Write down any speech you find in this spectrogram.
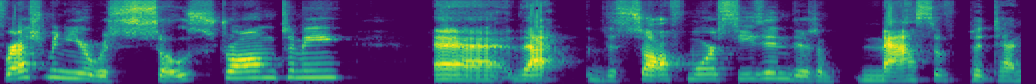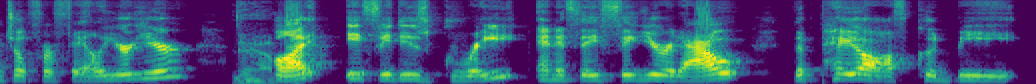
freshman year was so strong to me uh, that the sophomore season there's a massive potential for failure here. yeah But if it is great and if they figure it out, the payoff could be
